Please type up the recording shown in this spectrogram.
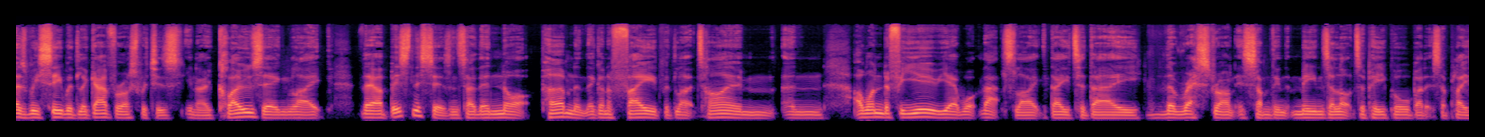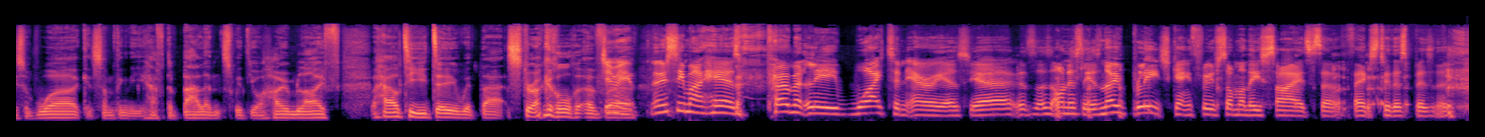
as we see with Le Gavroche, which is, you know, closing, like they are businesses and so they're not permanent. They're going to fade with like time. And I wonder for you, yeah, what that's like day to day. The restaurant is something that means a lot to people, but it's a place of work. It's something that you have to balance with your home life. How do you do with that struggle of. Jimi, uh, you see my hair is permanently white in areas. Yeah. It's, it's, honestly, there's no bleach getting through some of these sides. So thanks to this business.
